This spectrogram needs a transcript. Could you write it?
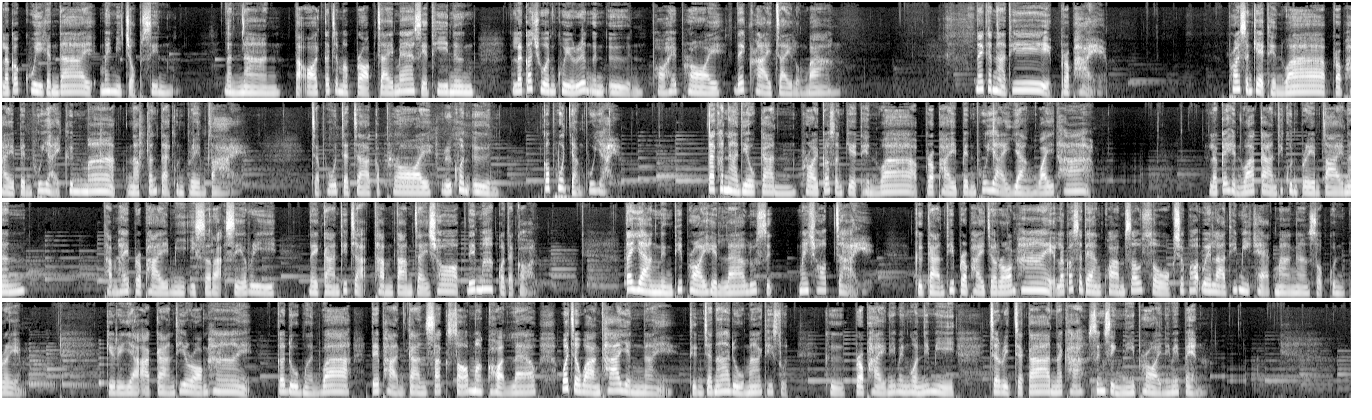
แล้วก็คุยกันได้ไม่มีจบสิ้น นานๆตาออสก็จะมาปลอบใจแม่เสียทีหนึ่งแล้วก็ชวนคุยเรื่องอื่นๆ พอให้พลอยได้คลายใจลงบ้าง ในขณะที่ประภัยพลอยสังเกตเห็นว่าประภัยเป็นผู้ใหญ่ขึ้นมากนับตั้งแต่คุณเปรมตาย จะพูดจะจากับพลอยหรือคนอื่น ก็พูดอย่างผู้ใหญ่ แต่ขณะเดียวกันพลอยก็สังเกตเห็นว่าประภัยเป็นผู้ใหญ่อย่างไว้ท่า แล้วก็เห็นว่าการที่คุณเปรมตายนั้นทำให้ประภัยมีอิสระเสรีในการที่จะทำตามใจชอบได้มากกว่าแต่ก่อน แต่อย่างหนึ่งที่พลอยเห็นแล้วรู้สึกไม่ชอบใจ คือการที่ประภัยจะร้องไห้ แล้วก็แสดงความเศร้าโศก เฉพาะเวลาที่มีแขกมางานศพคุณเปรม กิริยาอาการที่ร้องไห้ ก็ดูเหมือนว่าได้ผ่านการซักซ้อมมาก่อนแล้ว ว่าจะวางท่ายังไง ถึงจะน่าดูมากที่สุด คือประภัยนี่เป็นคนที่มีจริตจัก้านนะคะ ซึ่งสิ่งนี้พลอยนี่ไม่เป็น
